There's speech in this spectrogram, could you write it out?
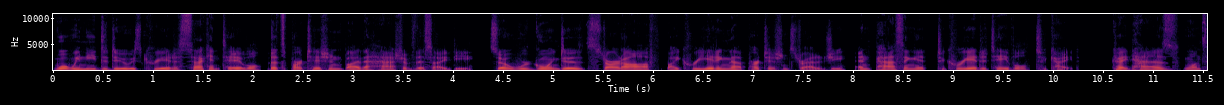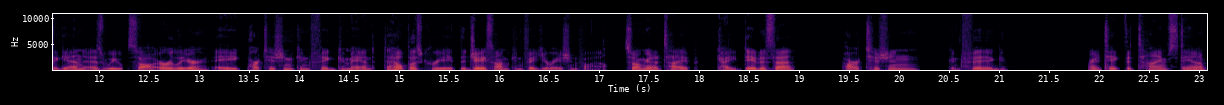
What we need to do is create a second table that's partitioned by the hash of this ID. So we're going to start off by creating that partition strategy and passing it to create a table to Kite. Kite has, once again, as we saw earlier, a partition config command to help us create the JSON configuration file. So I'm going to type kite dataset partition config we're going to take the timestamp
